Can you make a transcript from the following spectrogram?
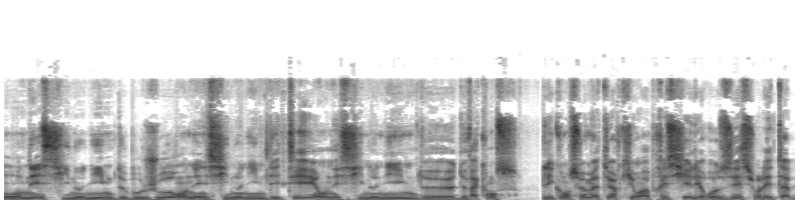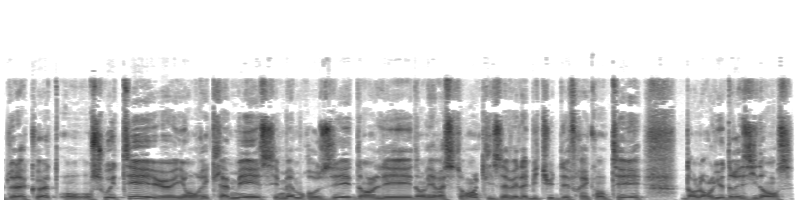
On est synonyme de beaux jours, on est synonyme d'été, on est synonyme de, de vacances. Les consommateurs qui ont apprécié les rosés sur les tables de la côte ont, souhaité euh, et ont réclamé ces mêmes rosés dans les dans les restaurants qu'ils avaient l'habitude de fréquenter dans leur lieu de résidence.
